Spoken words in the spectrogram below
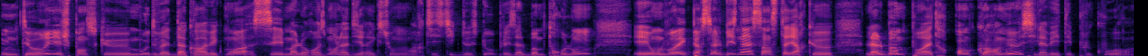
une théorie et je pense que Mood va être d'accord avec moi. C'est malheureusement la direction artistique de Snoop, les albums trop longs. Et on le voit avec Personal Business. hein, C'est-à-dire que l'album pourrait être encore mieux s'il avait été plus court.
